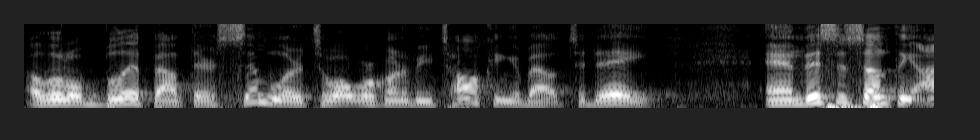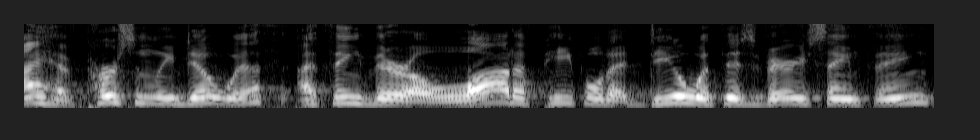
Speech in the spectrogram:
a little blip out there similar to what we're going to be talking about today. And this is something I have personally dealt with. I think there are a lot of people that deal with this very same thing,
